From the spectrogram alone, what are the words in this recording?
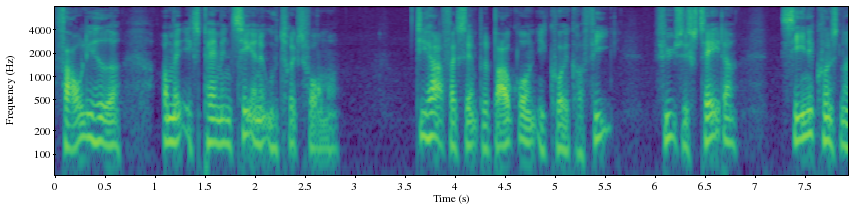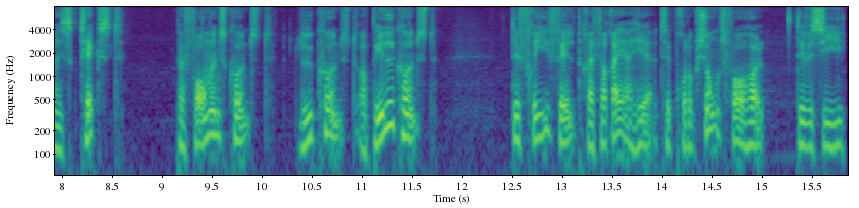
fagligheder og med eksperimenterende udtryksformer. De har for eksempel baggrund i koreografi, fysisk teater, scenekunstnerisk tekst, performancekunst, lydkunst og billedkunst. Det frie felt refererer her til produktionsforhold, det vil sige,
